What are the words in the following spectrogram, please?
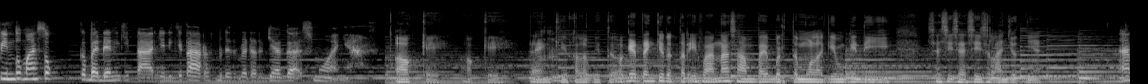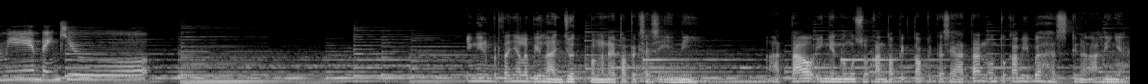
pintu masuk ke badan kita. Jadi kita harus benar-benar jaga semuanya. Oke, okay, oke. Okay. Thank you mm kalau gitu. Oke, okay, thank you Dokter Ivana. Sampai bertemu lagi mungkin di sesi-sesi selanjutnya. Amin, thank you. Ingin bertanya lebih lanjut mengenai topik sesi ini, atau ingin mengusulkan topik-topik kesehatan untuk kami bahas dengan ahlinya?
